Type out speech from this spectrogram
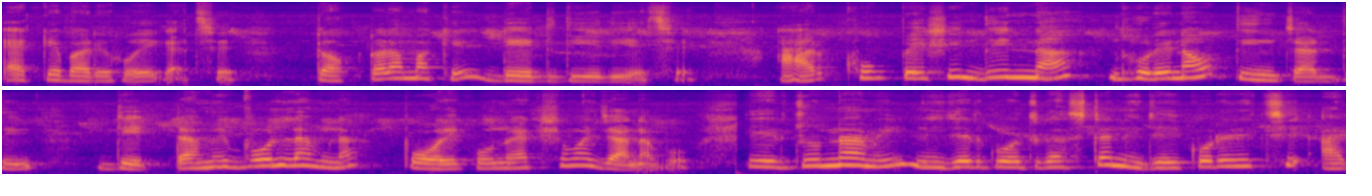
একেবারে হয়ে গেছে। ডক্টর আমাকে ডেট দিয়ে দিয়েছে। আর খুব বেশি দিন না, ধরে নাও তিন চার দিন। ডেটটা আমি বললাম না, পরে কোনো এক সময় জানাব। এর জন্য আমি নিজের গোছ গাছটা নিজেই করে নিচ্ছি, আর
